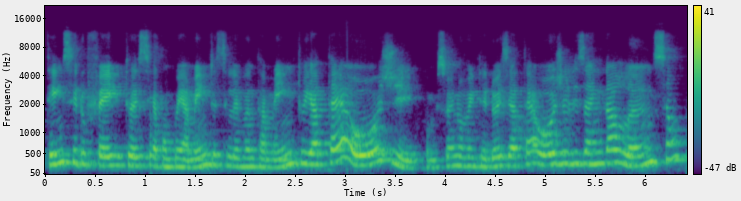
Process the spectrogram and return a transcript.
tem sido feito esse acompanhamento, esse levantamento, e até hoje, começou em 92, e até hoje eles ainda lançam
